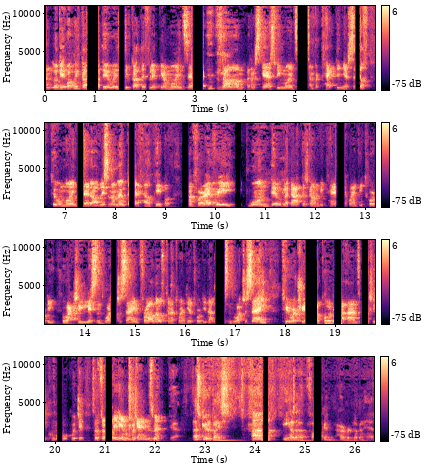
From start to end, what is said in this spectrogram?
And look at what we've got to do is you've got to flip your mindset from a scarcity mindset and protecting yourself to a mindset of listen, I'm out there to help people, and for every one dude like that, there's going to be 10, 20, 30 who actually listen to what you say. And for all those kind of 20 or 30 that listen to what you say, two or three will put their hands and actually come up with you. So it's a really a numbers game, isn't it? Yeah, that's good advice. And he has a fucking Herbert looking head.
